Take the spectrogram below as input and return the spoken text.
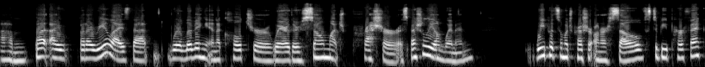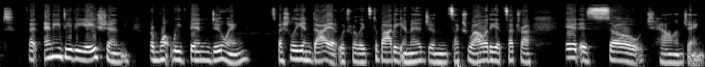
Um, but I but I realized that we're living in a culture where there's so much pressure, especially on women. We put so much pressure on ourselves to be perfect that any deviation from what we've been doing, especially in diet, which relates to body image and sexuality, etc., it is so challenging.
